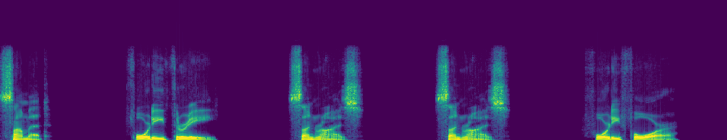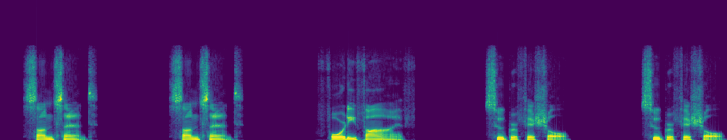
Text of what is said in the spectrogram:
Summit. 43. Sunrise. Sunrise. 44. Sunset. Sunset. 45. Superficial. Superficial.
